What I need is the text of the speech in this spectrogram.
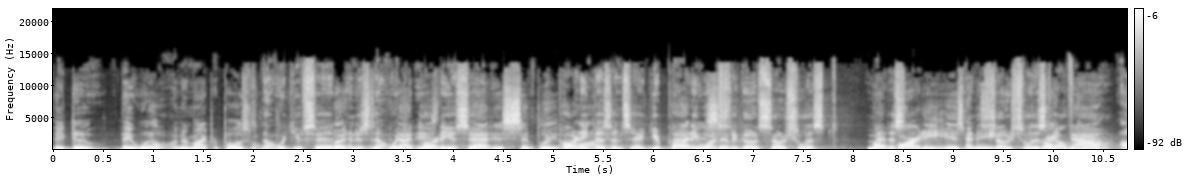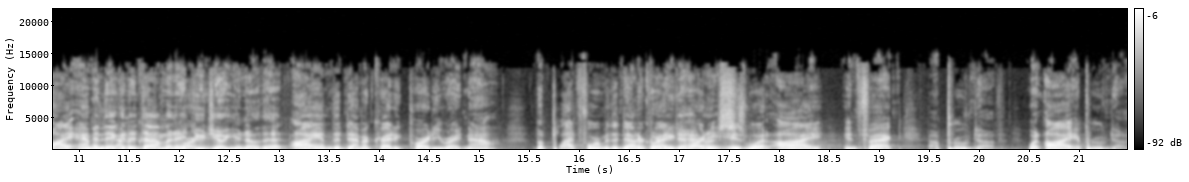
They do. They will under my proposal. not what you've said, But and it's not what your is- party has said. that is simply your party doesn't say it. Your party is wants to go socialist My party is and me. socialist Right healthcare. now, I am and the they're going to dominate Party. you, Joe. You know that. I am the Democratic Party right now. The platform of the Not Democratic Party Harris. is what I, in fact, approved of. What I approved of.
